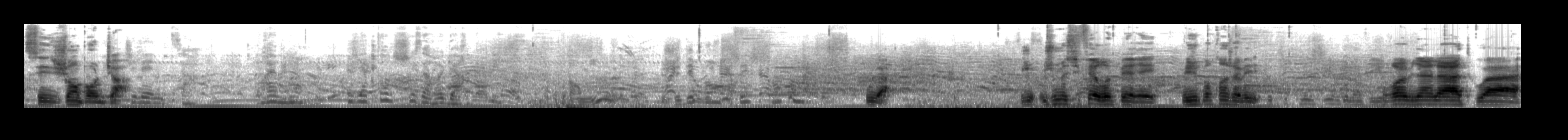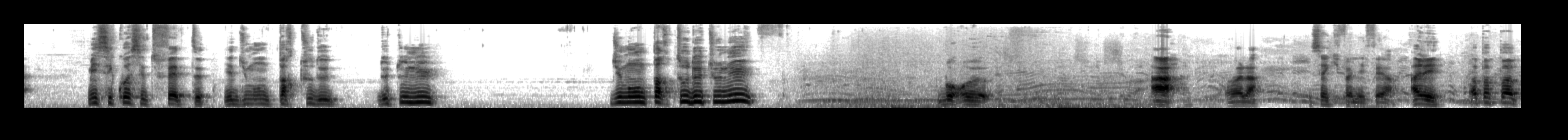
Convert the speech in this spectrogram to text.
c'est Jean Borgia. Eccellenza. Vraiment, il y a tant de choses à regarder. Tant mieux. J'ai dépensé Oula. Je, je me suis fait repérer, mais pourtant j'avais... Reviens là, toi. Mais c'est quoi cette fête? Il y a du monde partout de, de tout nu. Du monde partout de tout nu. Bon, euh... Ah, voilà. C'est ça qu'il fallait faire. Allez, hop, hop, hop.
